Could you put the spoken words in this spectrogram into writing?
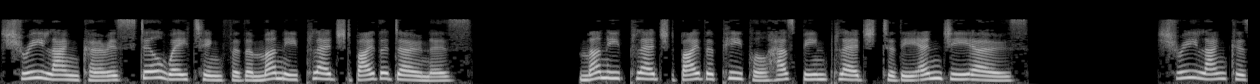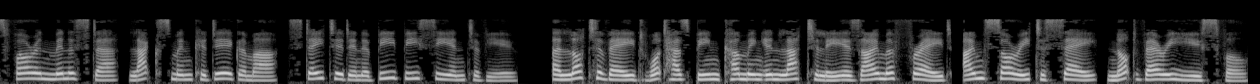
Sri Lanka is still waiting for the money pledged by the donors. Money pledged by the people has been pledged to the NGOs. Sri Lanka's Foreign Minister, Laxman Kadirgamar, stated in a BBC interview, "...a lot of aid what has been coming in latterly is I'm afraid, I'm sorry to say, not very useful.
